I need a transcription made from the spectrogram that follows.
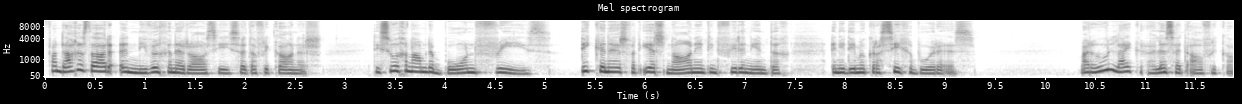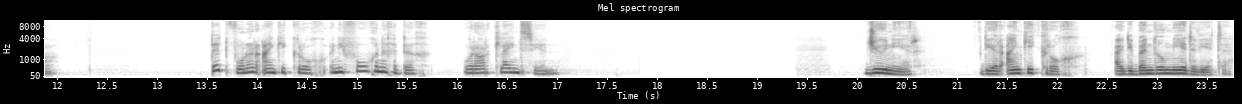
Vandag is daar 'n nuwe generasie Suid-Afrikaners, die sogenaamde Born Frees, die kinders wat eers na 1994 in die demokrasie gebore is. Maar hoe lyk hulle Suid-Afrika? Dit wonder Auntie Krog in die volgende gedig oor haar kleinseun. Junior deur Auntie Krog uit die bundel Medewete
